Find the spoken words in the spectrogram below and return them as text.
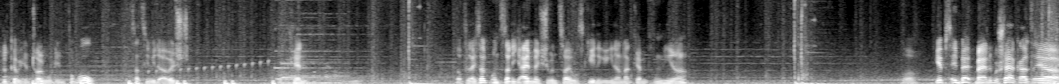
Glück habe ich einen Tollwut-Info. Oh, jetzt hat sie wieder erwischt. Okay. So, vielleicht sollten wir uns da nicht einmischen, wenn zwei Huskine gegeneinander kämpfen hier. So, gib's den Batman, du bist stärker als er.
